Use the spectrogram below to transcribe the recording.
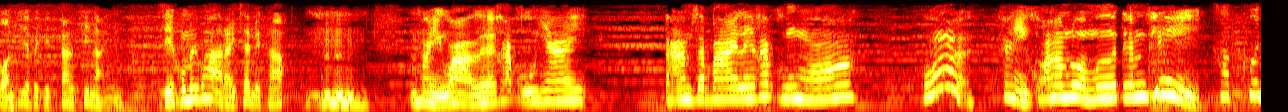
ก่อนที่จะไปติดตั้งที่ไหน เสียคงไม่ว่าอะไรใช่ไหมครับ ไม่ว่าเลยครับครูใหญ่ตามสบายเลยครับคุณหมอผมให้ความร่วมมือเต็มที่ ขอบคุณ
